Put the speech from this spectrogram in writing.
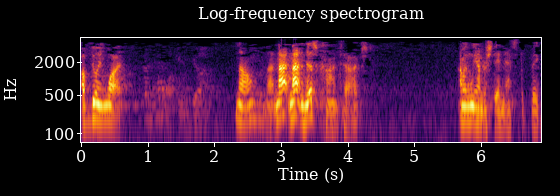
Of doing what? No, not, not in this context. I mean, we understand that's the big.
